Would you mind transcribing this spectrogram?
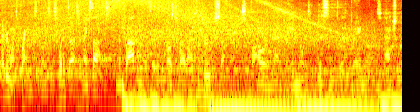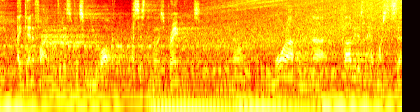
Everyone's brain is noisy. It's what it does. It makes thoughts. And the problem is that in most of our lives, the root of suffering is following that brain noise, listening to that brain noise, actually identifying with it as if it's who you are. That's just the noise your brain makes. You know, more often than not, probably doesn't have much to say.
